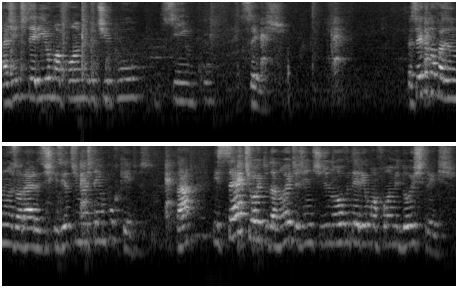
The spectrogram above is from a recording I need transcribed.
a gente teria uma fome do tipo 5, 6. Eu sei que eu estou fazendo uns horários esquisitos, mas tem um porquê disso. Tá? E 7, 8 da noite, a gente de novo teria uma fome 2, 3.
